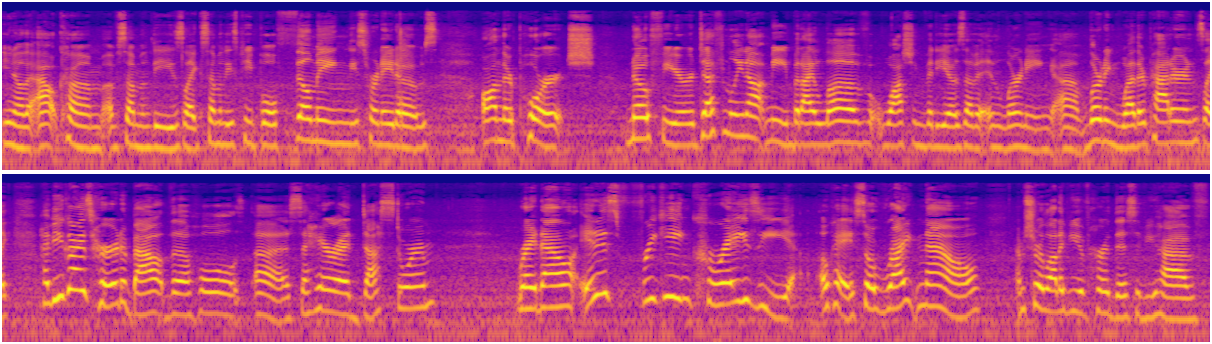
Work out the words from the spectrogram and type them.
you know the outcome of some of these like some of these people filming these tornadoes on their porch. No fear. Definitely not me but i love watching videos of it and learning um, learning weather patterns. Like have you guys heard about the whole uh, sahara dust storm right now it is freaking crazy okay so right now i'm sure a lot of you have heard this if you have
